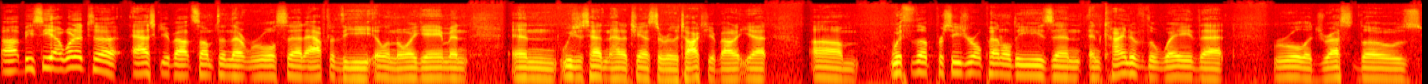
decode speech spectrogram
Uh, BC, I wanted to ask you about something that Rhule said after the Illinois game, and and we just hadn't had a chance to really talk to you about it yet. Um, with the procedural penalties and, and kind of the way that Rhule addressed those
